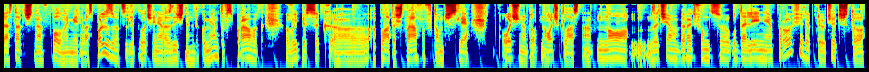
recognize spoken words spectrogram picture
достаточно в полной мере воспользоваться для получения различных документов, справок, выписок, э, оплаты штрафов в том числе. Очень удобно, очень классно. Но зачем выбирать функцию удаления профиля при учете, что,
